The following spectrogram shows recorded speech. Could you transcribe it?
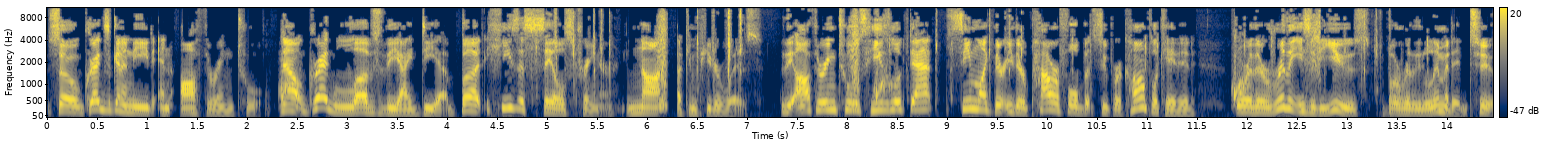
So Greg's gonna need an authoring tool. Now, Greg loves the idea, but he's a sales trainer, not a computer whiz. The authoring tools he's looked at seem like they're either powerful but super complicated, or they're really easy to use, but really limited too.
